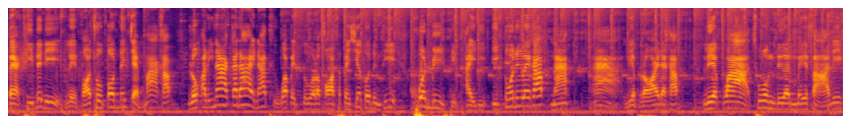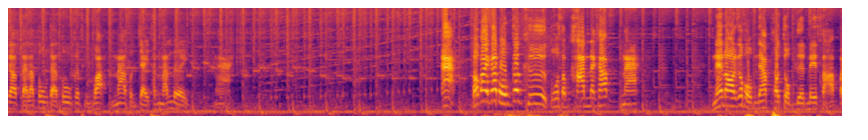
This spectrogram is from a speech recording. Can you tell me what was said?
แบกทีมได้ดีเลดพอช่วงต้นได้เจ็บมากครับ ลงอารีนาก็ได้นะ ถือว่าเป็นตัวละครสเปเชียลตัวหนึ่งที่ควรมีติด ID อีกตัวหนึ่งเลยครับนะ อ่า เรียบร้อยนะครับ เรียกว่าช่วงเดือนเมษานี่ก็แต่ละตู้แต่ละตู้ก็ถือว่าน่าสนใจทั้งนั้นเลยนะอะต่อไปครับผมก็คือตัวสำคัญนะครับนะแน่นอนครับผมนะพอจบเดือนเมษาไป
